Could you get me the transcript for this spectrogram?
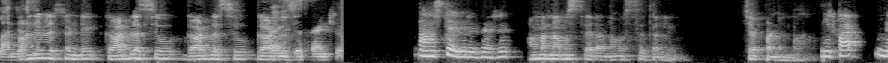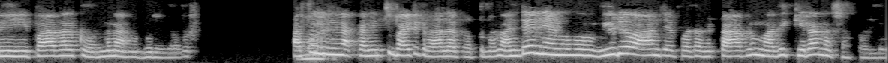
ప్లాన్ చేస్తాను. బెస్ట్ అండి. God bless you God bless you God thank bless you thank you నమస్తే గురుగారు అమ్మ నమస్తే రా నమస్తే తల్లి. చెప్పండి అమ్మా మీ పా మీ పాదాలకు వందనాలు గురుగారు అసలు నేను అక్కడి నుంచి బయటకు రాలేకపోతున్నాను. అంటే నేను వీడియో ఆన్ చేయకపోవడానికి కారణం అది కిరాణా షాప్ అండి.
